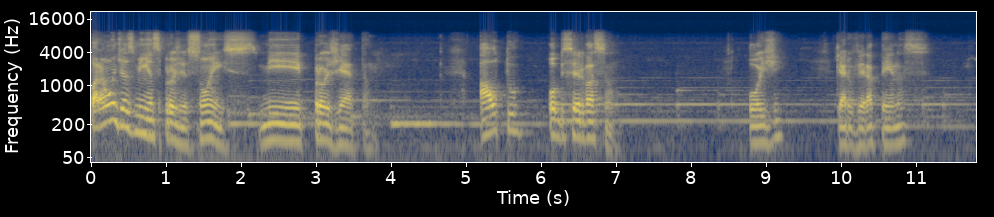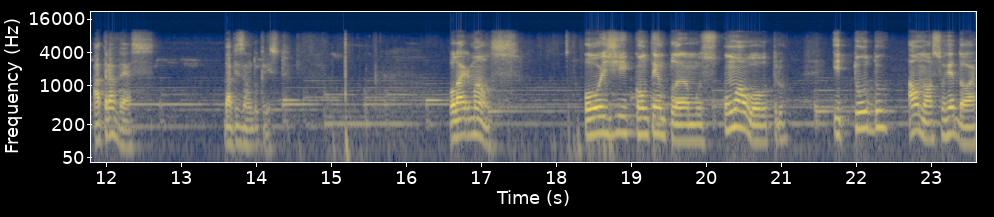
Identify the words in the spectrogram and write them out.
Para onde as minhas projeções me projetam? Auto-observação. Hoje quero ver apenas através da visão do Cristo. Olá, irmãos. Hoje contemplamos um ao outro e tudo ao nosso redor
